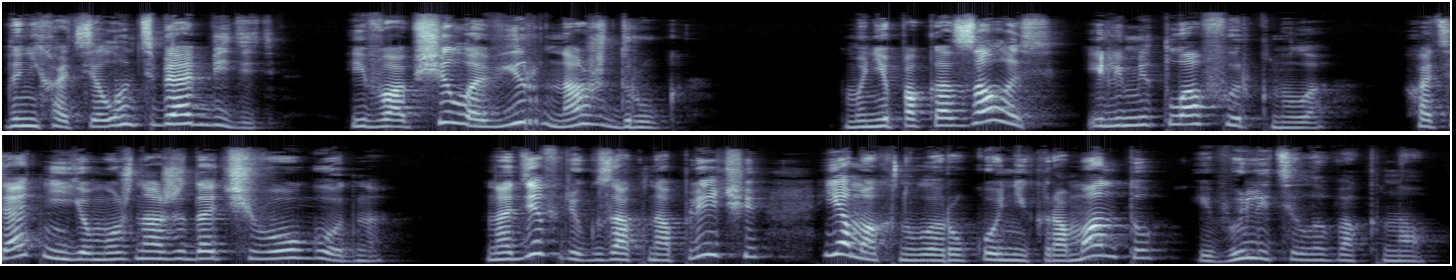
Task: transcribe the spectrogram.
Да не хотел он тебя обидеть. И вообще Лавир наш друг. Мне показалось, или метла фыркнула, хотя от нее можно ожидать чего угодно. Надев рюкзак на плечи, я махнула рукой некроманту и вылетела в окно.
